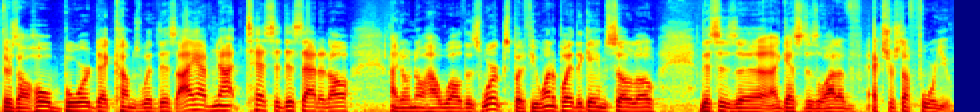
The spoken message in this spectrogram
there's a whole board that comes with this. I have not tested this out at all. I don't know how well this works, but if you want to play the game solo, this is, uh, I guess there's a lot of extra stuff for you.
